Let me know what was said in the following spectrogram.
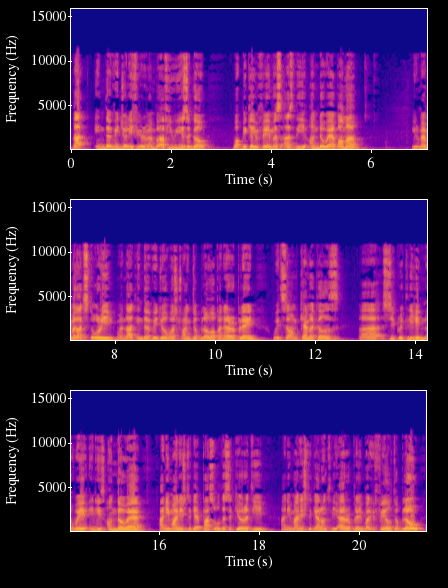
that individual, if you remember a few years ago, what became famous as the underwear bomber, you remember that story when that individual was trying to blow up an aeroplane with some chemicals uh, secretly hidden away in his underwear and he managed to get past all the security and he managed to get onto the aeroplane but it failed to blow.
